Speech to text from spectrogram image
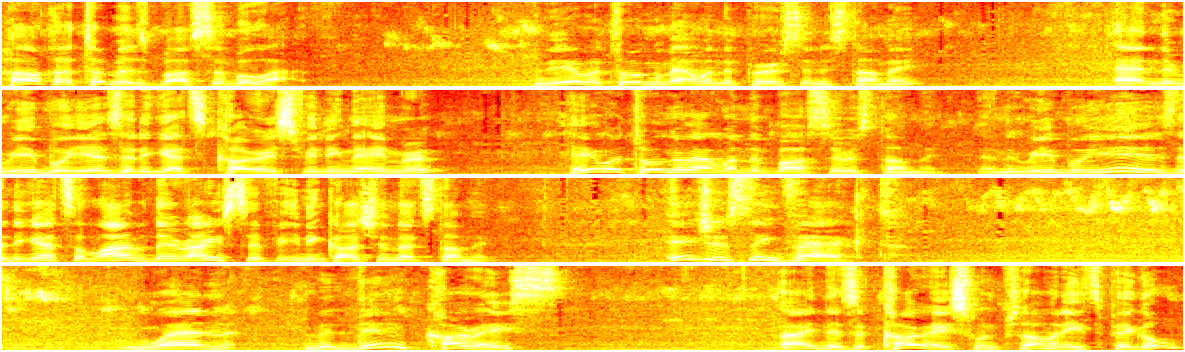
hacha tumas basa b'lav. There we're talking about when the person is tummy, and the ribu is that he gets karis feeding the emirim. Here we're talking about when the basar is tummy, and the ribu is that he gets a lot of deraisa for eating kashin that tummy. Interesting fact: when The din kares, right? There's a kares when someone eats pigel,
